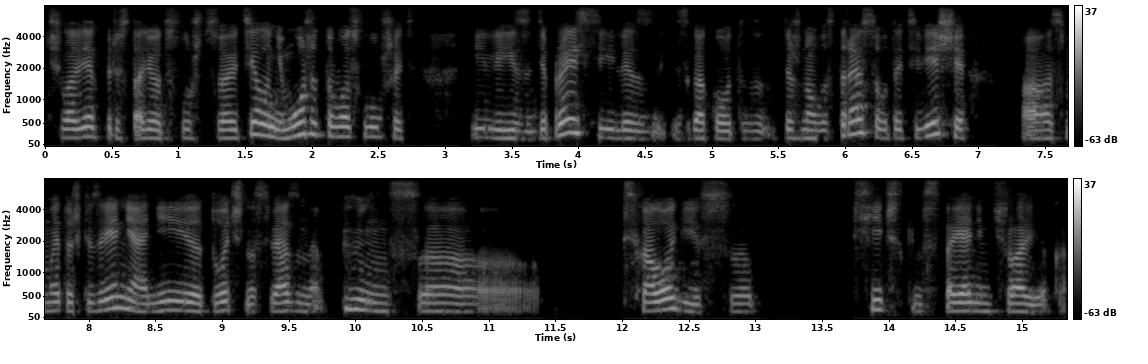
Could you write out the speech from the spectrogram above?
человек перестает слушать свое тело, не может его слушать, или из-за депрессии, или из-за какого-то затяжного стресса. Вот эти вещи, а, с моей точки зрения, они точно связаны с э, психологией, с психическим состоянием человека.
